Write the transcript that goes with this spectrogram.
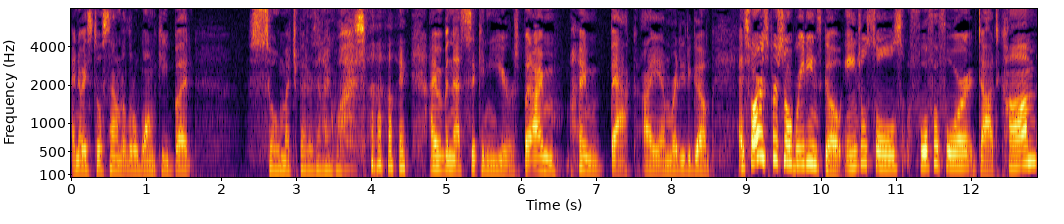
I know I still sound a little wonky, but so much better than I was. I haven't been that sick in years, but I'm I'm back. I am ready to go. As far as personal readings go, angelsouls444.com.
